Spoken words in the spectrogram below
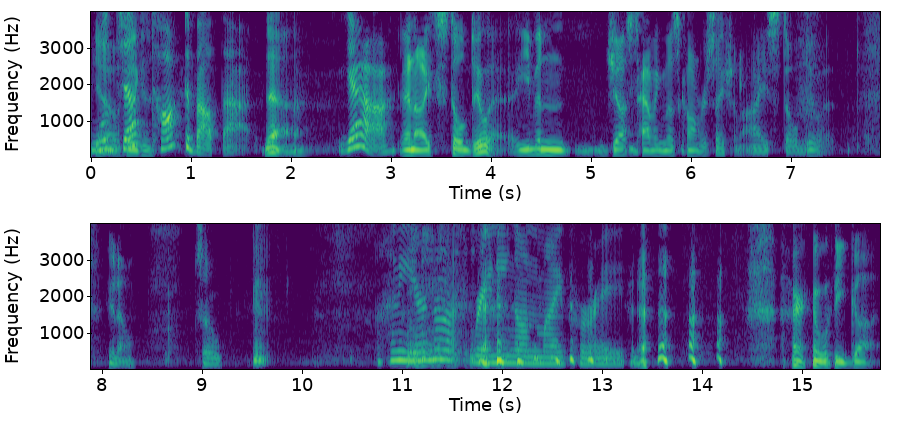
well, know, Jeff they- talked about that. yeah, Yeah. and I still do it. Even just having this conversation, I still do it. You know, so Honey, you're not raining on my parade. what do you got?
